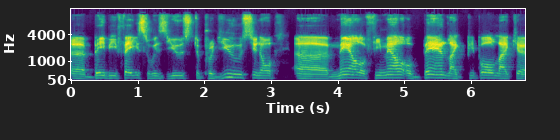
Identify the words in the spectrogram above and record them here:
uh, Babyface was used to produce, you know, uh, male or female or band, like people like, uh,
